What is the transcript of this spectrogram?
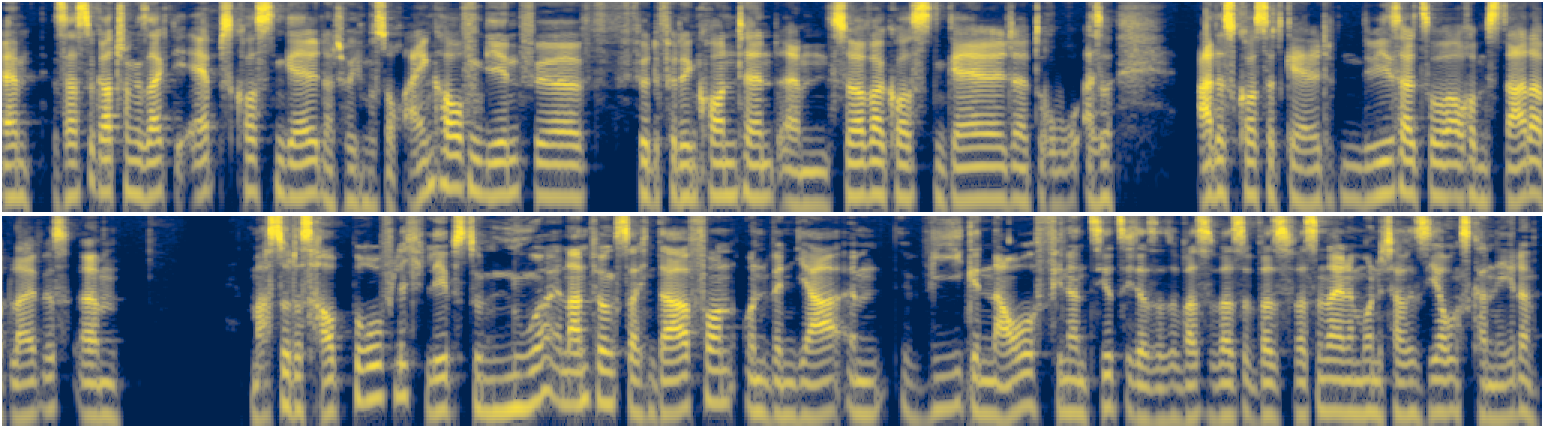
Ähm, das hast du gerade schon gesagt, die Apps kosten Geld. Natürlich musst du auch einkaufen gehen für, für, für den Content. Ähm, Server kosten Geld, äh, also alles kostet Geld, wie es halt so auch im Startup-Life ist. Ähm, machst du das hauptberuflich? Lebst du nur in Anführungszeichen davon? Und wenn ja, ähm, wie genau finanziert sich das? Also was, was, was, was sind deine Monetarisierungskanäle?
